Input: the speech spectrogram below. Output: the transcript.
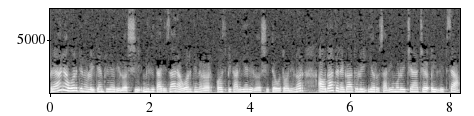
Crearea ordinului templierilor și militarizarea ordinelor ospitalierilor și teutonilor au dat regatului Ierusalimului ceea ce îi lipsea,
